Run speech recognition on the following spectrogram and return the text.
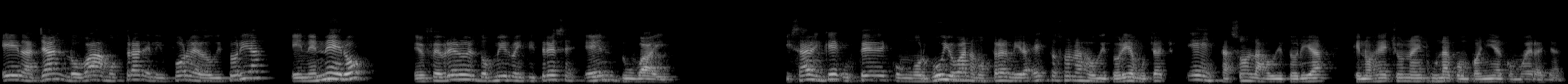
Jan lo va a mostrar el informe de auditoría en enero, en febrero del 2023 en Dubái. Y ¿saben qué? Ustedes con orgullo van a mostrar, mira, estas son las auditorías, muchachos. Estas son las auditorías que nos ha hecho una, una compañía como era Jan.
